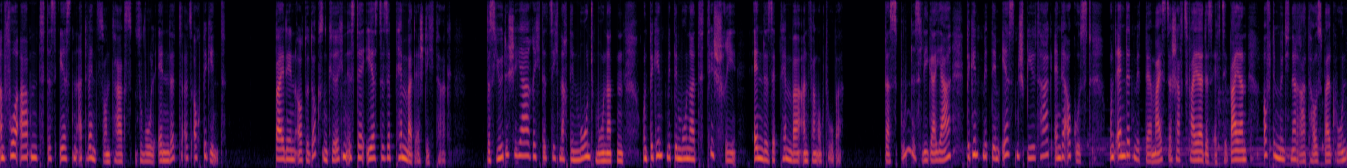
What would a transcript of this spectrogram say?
am Vorabend des ersten Adventssonntags sowohl endet als auch beginnt. Bei den orthodoxen Kirchen ist der 1. September der Stichtag. Das jüdische Jahr richtet sich nach den Mondmonaten und beginnt mit dem Monat Tischri Ende September, Anfang Oktober. Das Bundesliga-Jahr beginnt mit dem ersten Spieltag Ende August und endet mit der Meisterschaftsfeier des FC Bayern auf dem Münchner Rathausbalkon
